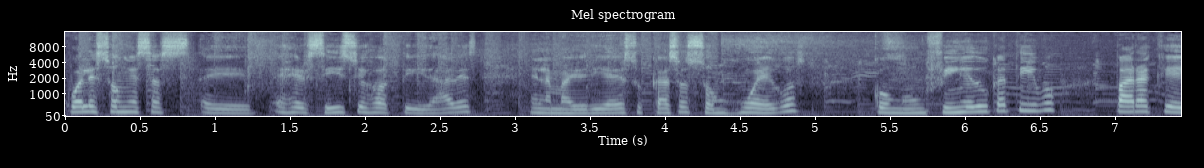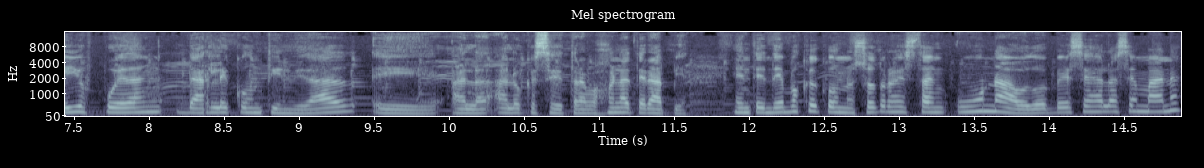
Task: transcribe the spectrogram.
cuáles son esos eh, ejercicios o actividades. En la mayoría de sus casos son juegos con un fin educativo para que ellos puedan darle continuidad eh, a, a, lo que se trabajó en la terapia. Entendemos que con nosotros están una o dos veces a la semana,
